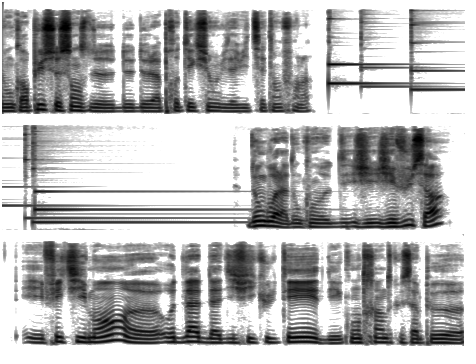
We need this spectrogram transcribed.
encore plus ce sens de la protection vis-à-vis de cet enfant-là. Donc voilà, donc j'ai vu ça. Et effectivement, euh, au-delà de la difficulté, des contraintes que ça peut euh,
